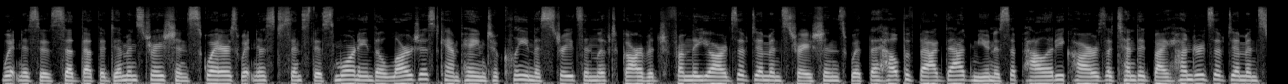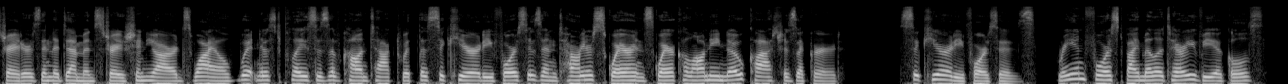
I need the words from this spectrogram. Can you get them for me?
Witnesses said that the demonstration squares witnessed since this morning the largest campaign to clean the streets and lift garbage from the yards of demonstrations with the help of Baghdad municipality cars attended by hundreds of demonstrators in the demonstration yards while witnessed places of contact with the security forces in Tahrir Square and Square Kalani no clashes occurred. Security forces, reinforced by military vehicles,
